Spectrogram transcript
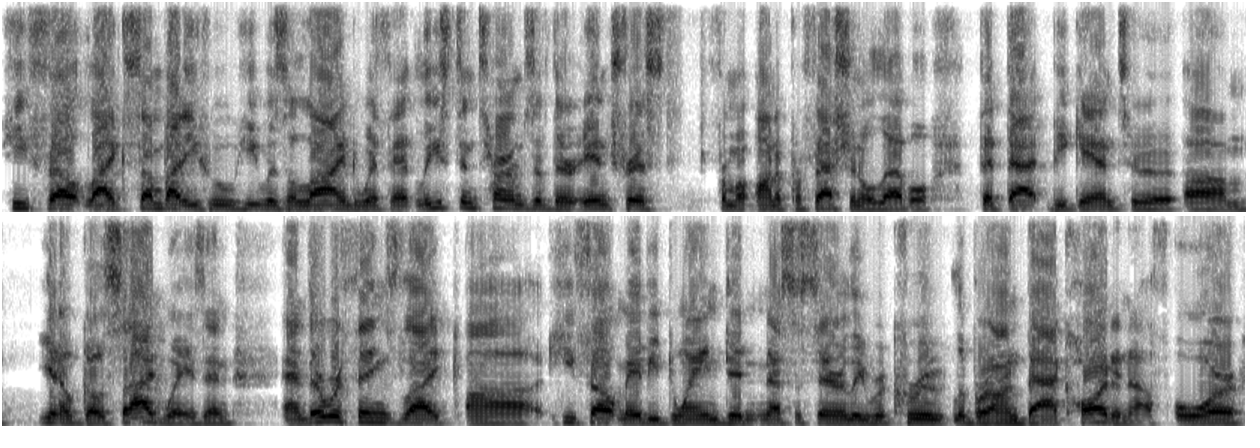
He felt like somebody who he was aligned with, at least in terms of their interest from a, on a professional level, that that began to um, you know go sideways and and there were things like uh, he felt maybe Dwyane didn't necessarily recruit LeBron back hard enough, or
